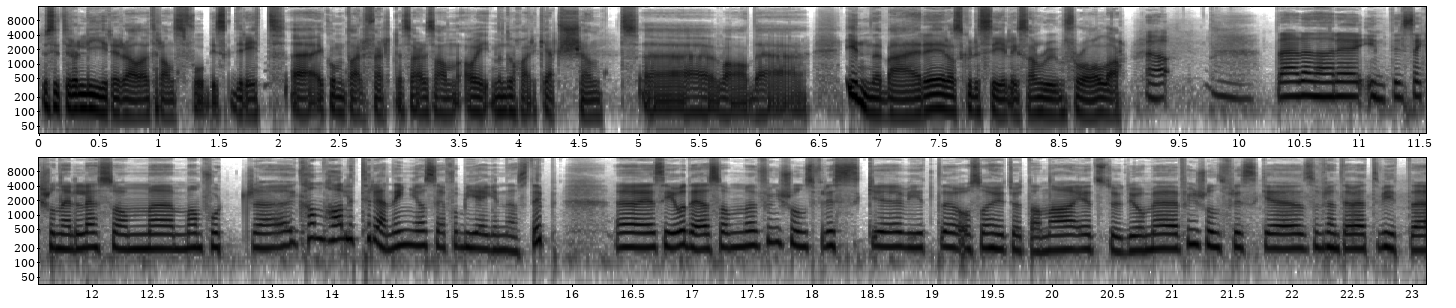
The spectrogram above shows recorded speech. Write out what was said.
Du sitter og lirer av deg transfobisk drit eh, i kommentarfeltet, så er det sånn 'oi, men du har ikke helt skjønt eh, hva det innebærer', og skulle si liksom 'room for all', da. Ja. Det er det der interseksjonelle som eh, man fort eh, kan ha litt trening i å se forbi egen nesetipp. Eh, jeg sier jo det som funksjonsfrisk hvit, også høyt utdanna i et studio med funksjonsfriske, så fremt jeg vet, hvite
